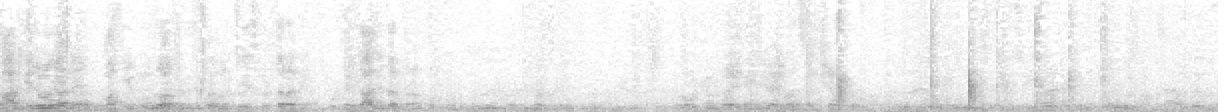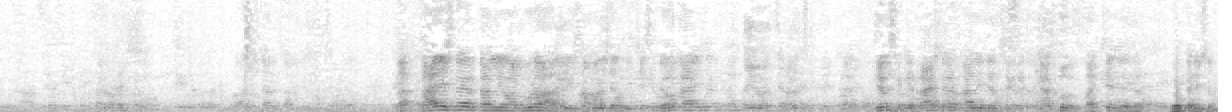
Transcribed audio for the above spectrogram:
సార్ గెలవగానే మాకు ఈ మూడు అభివృద్ధి పనులు చేసి పెడతారని మేము కాలనీ తరఫున కోరుకుంటున్నాం. రోడ్లు సంక్షేమ రాజేష్ నగర్ కాలనీ వాళ్ళు కూడా ఈ సమాచారం ఇచ్చేసి రాజేష్ నగర్ కాలనీ? అయ్యో, రాజేష్ నగర్ కాలనీ జనరల్ నాకు పరిచయం లేదా. ఒక్క నిమిషం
